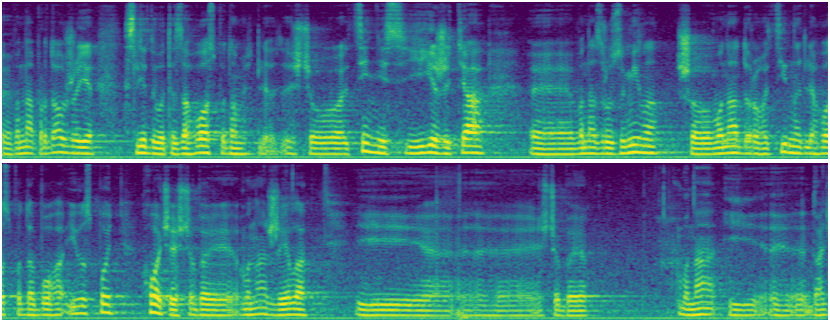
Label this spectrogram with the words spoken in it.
е, вона продовжує слідувати за Господом, що цінність її життя. е, Вона зрозуміла, що вона дорогоцінна для Господа Бога, і Господь хоче, щоб вона жила і е, щоб вона і далі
